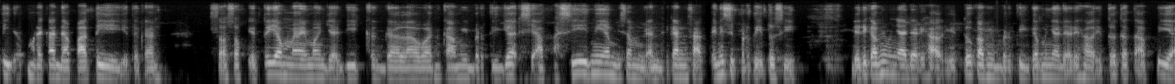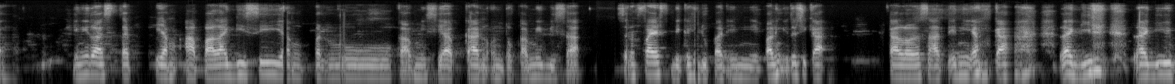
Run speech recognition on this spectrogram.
tidak mereka dapati gitu kan sosok itu yang memang jadi kegalauan kami bertiga siapa sih ini yang bisa menggantikan saat ini? Seperti itu sih. Jadi kami menyadari hal itu kami bertiga menyadari hal itu tetapi ya inilah step yang apalagi sih yang perlu kami siapkan untuk kami bisa survive di kehidupan ini. Paling itu sih kak. Kalau saat ini yang kak lagi lagi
